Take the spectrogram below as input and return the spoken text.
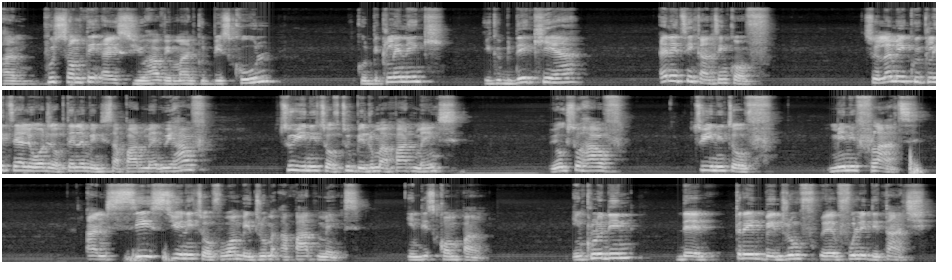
and put something else you have in mind. Could be school, could be clinic, it could be daycare, anything you can think of. So let me quickly tell you what is obtainable in this apartment. We have two units of two bedroom apartments. We also have two units of mini flats and six units of one bedroom apartment in this compound, including the three bedroom uh, fully detached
